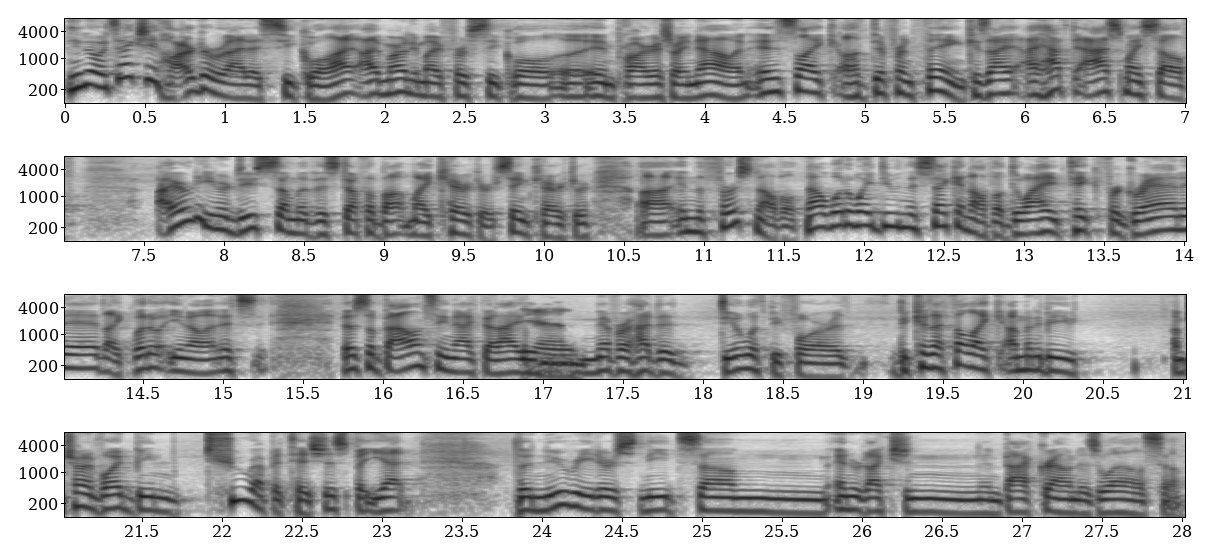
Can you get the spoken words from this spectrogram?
You know, it's actually hard to write a sequel. I, am writing my first sequel uh, in progress right now, and it's like a different thing because I, I have to ask myself I already introduced some of this stuff about my character, same character, uh, in the first novel. Now, what do I do in the second novel? Do I take for granted? Like, what do you know? It's there's a balancing act that I yeah. never had to deal with before because I felt like I'm going to be, I'm trying to avoid being too repetitious, but yet the new readers need some introduction and background as well. So,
